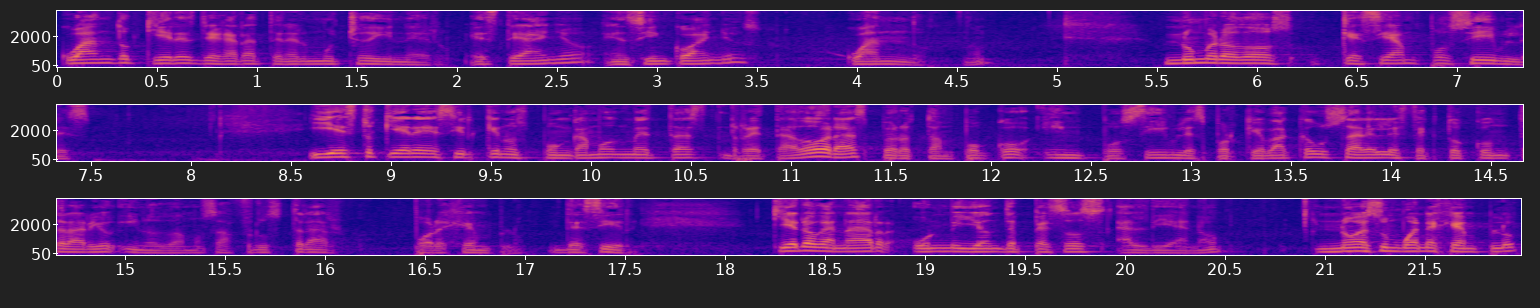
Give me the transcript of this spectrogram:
¿cuándo quieres llegar a tener mucho dinero? ¿Este año? ¿En cinco años? ¿Cuándo? Número dos, que sean posibles. Y esto quiere decir que nos pongamos metas retadoras, pero tampoco imposibles, porque va a causar el efecto contrario y nos vamos a frustrar. Por ejemplo, decir, quiero ganar un millón de pesos al día, ¿no? No es un buen ejemplo,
